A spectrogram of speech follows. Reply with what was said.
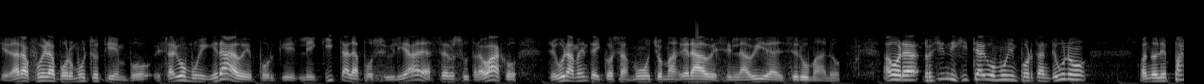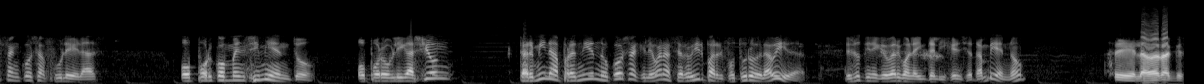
quedar afuera por mucho tiempo es algo muy grave porque le quita la posibilidad de hacer su trabajo. Seguramente hay cosas mucho más graves en la vida del ser humano. Ahora, recién dijiste algo muy importante. Uno, cuando le pasan cosas fuleras, o por convencimiento o por obligación termina aprendiendo cosas que le van a servir para el futuro de la vida. Eso tiene que ver con la inteligencia también, ¿no? Sí, la verdad que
